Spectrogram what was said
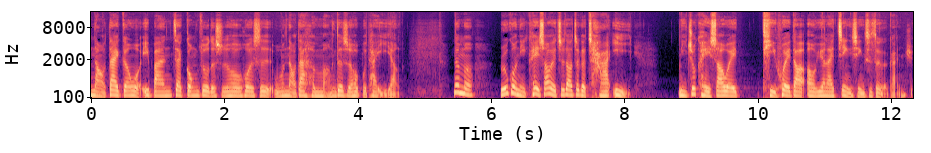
脑袋跟我一般在工作的时候，或者是我脑袋很忙的时候不太一样？那么如果你可以稍微知道这个差异，你就可以稍微。体会到哦，原来静心是这个感觉。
